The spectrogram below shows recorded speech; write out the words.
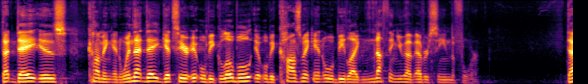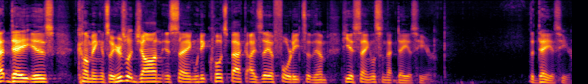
That day is coming, and when that day gets here, it will be global, it will be cosmic, and it will be like nothing you have ever seen before. That day is coming. And so here's what John is saying when he quotes back Isaiah 40 to them. He is saying, Listen, that day is here. The day is here.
